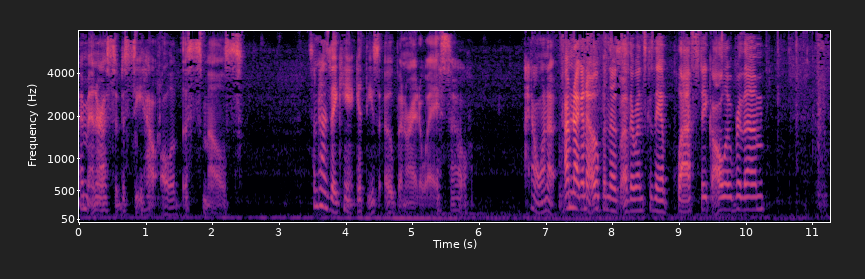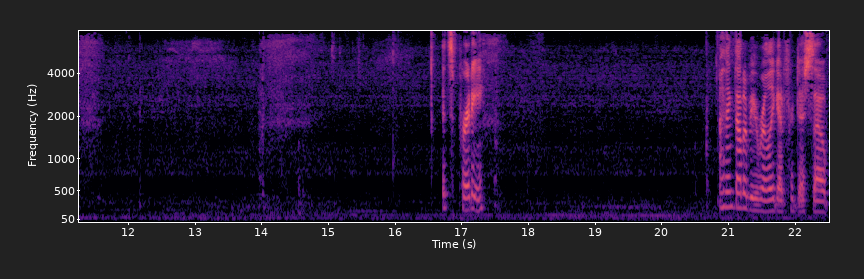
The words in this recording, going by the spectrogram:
I'm interested to see how all of this smells. Sometimes they can't get these open right away, so I don't want to, I'm not going to open those other ones because they have plastic all over them. It's pretty. I think that'll be really good for dish soap.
